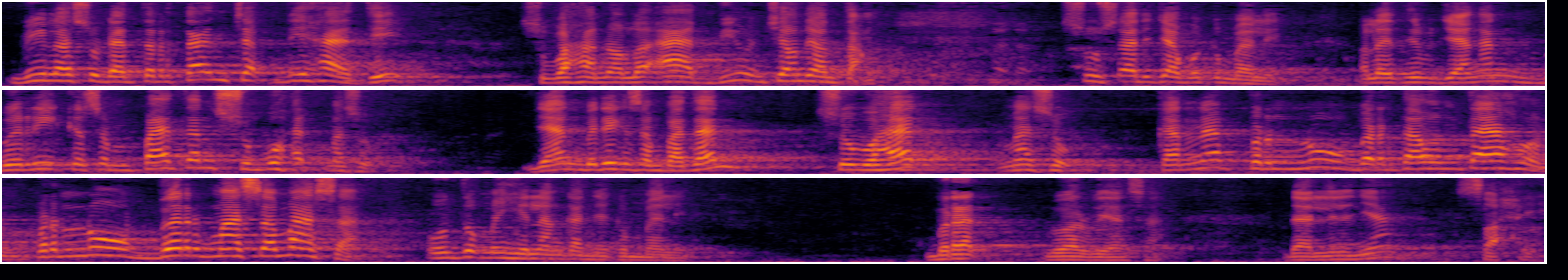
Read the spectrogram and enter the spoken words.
bila sudah tertancap di hati subhanallah api uncang diantang susah dicabut kembali. Oleh itu jangan beri kesempatan subuhat masuk. Jangan beri kesempatan subuhat masuk. Karena perlu bertahun-tahun, perlu bermasa-masa untuk menghilangkannya kembali. Berat luar biasa. Dalilnya sahih.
